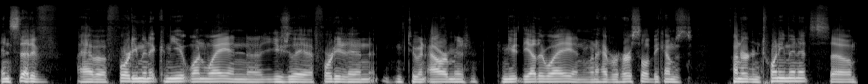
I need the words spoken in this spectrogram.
instead of I have a 40 minute commute one way and uh, usually a 40 to an, to an hour commute the other way. And when I have rehearsal, it becomes 120 minutes. So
